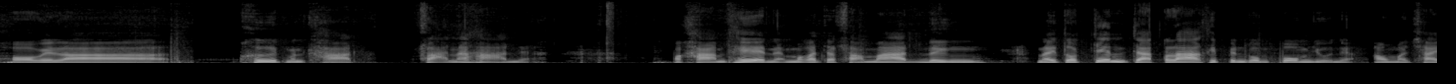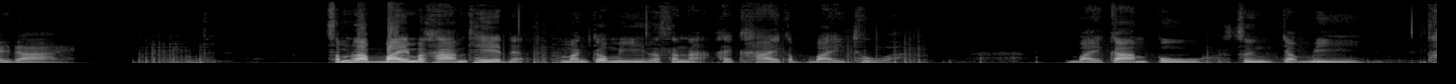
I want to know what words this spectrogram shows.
พอเวลาพืชมันขาดสารอาหารเนี่ยมะขามเทศเนี่ยมันก็จะสามารถดึง ไนโตรเจนจากรากที่เป็นปมๆอยู่เนี่ยเอามาใช้ได้สำหรับใบมะขามเทศเนี่ยมันก็มีลักษณะคล้ายๆ กับใบถั่ว ใบก้ามปู ซึ่งจะมีธ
